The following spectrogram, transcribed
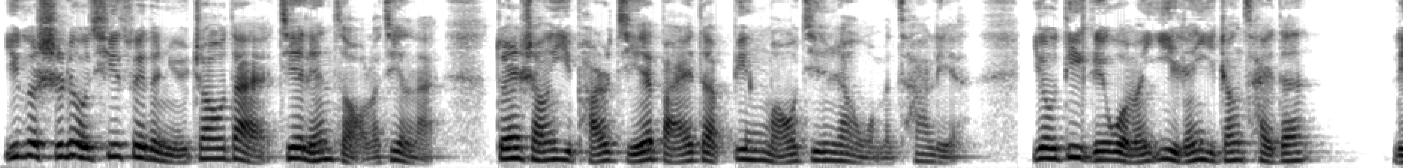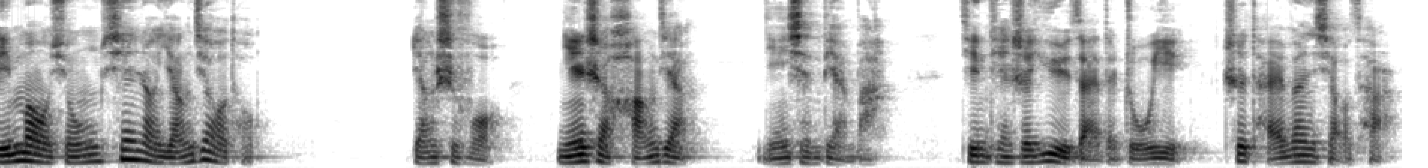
一个十六七岁的女招待接连走了进来，端上一盘洁白的冰毛巾让我们擦脸，又递给我们一人一张菜单。林茂雄先让杨教头：“杨师傅，您是行家，您先点吧。今天是玉仔的主意，吃台湾小菜。”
